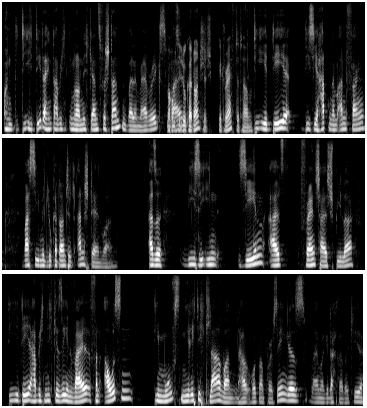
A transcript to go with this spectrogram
und die Idee dahinter habe ich immer noch nicht ganz verstanden bei den Mavericks. Warum sie Luka Doncic gedraftet haben? Die Idee, die sie hatten am Anfang, was sie mit Luka Doncic anstellen wollen. Also, wie sie ihn sehen als Franchise-Spieler, die Idee habe ich nicht gesehen, weil von außen die Moves nie richtig klar waren. Ha- Holt man Porzingis, weil man gedacht hat, okay,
